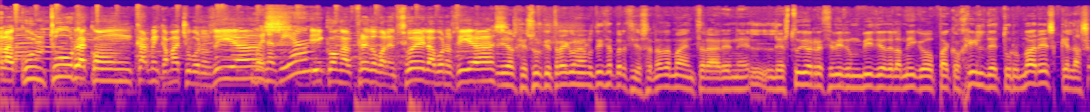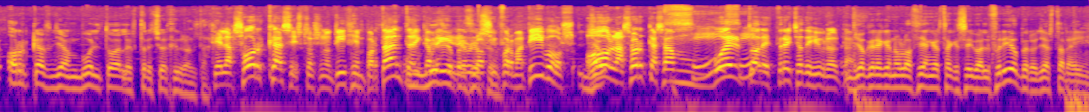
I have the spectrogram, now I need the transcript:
Para la cultura con Carmen Camacho, buenos días. Buenos días. Y con Alfredo Valenzuela, buenos días. Días, Jesús, que traigo una noticia preciosa. Nada más entrar en el estudio he recibido un vídeo del amigo Paco Gil de Turmares que las orcas ya han vuelto al estrecho de Gibraltar. Que las orcas, esto es noticia importante, Un hay que abrir vídeo los precioso. informativos. Yo- oh, las orcas han Sí, vuelto sí. al estrecho de Gibraltar. Yo creía que no lo hacían hasta que se iba el frío, pero ya están ahí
